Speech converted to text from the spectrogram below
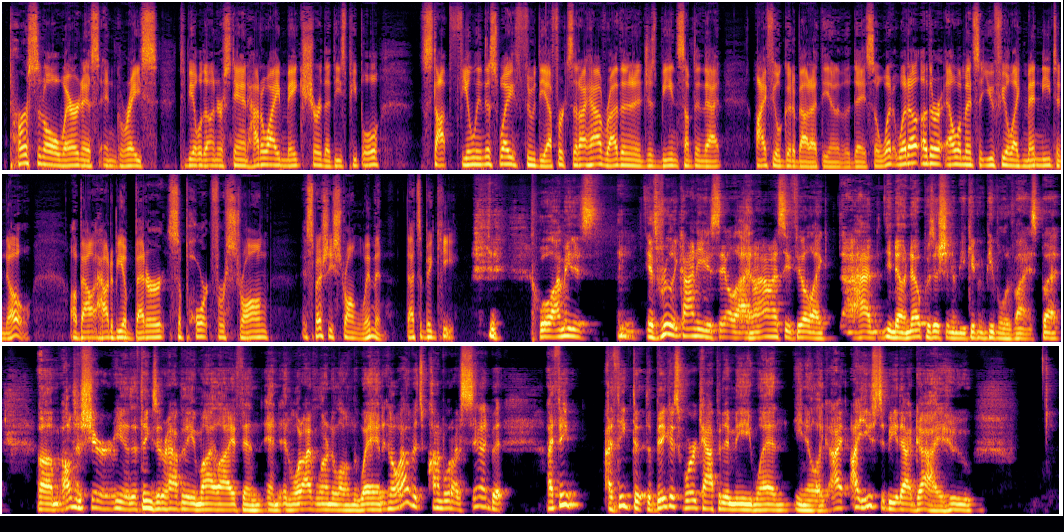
personal awareness and grace to be able to understand how do I make sure that these people stop feeling this way through the efforts that I have rather than it just being something that I feel good about at the end of the day. So what what other elements that you feel like men need to know about how to be a better support for strong, especially strong women? That's a big key. well, I mean it's it's really kind of you to say all that, and I honestly feel like I have you know no position to be giving people advice, but um, I'll just share, you know, the things that are happening in my life and and and what I've learned along the way. And, and a lot of it's kind of what I've said, but I think I think that the biggest work happened to me when, you know, like I, I used to be that guy who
